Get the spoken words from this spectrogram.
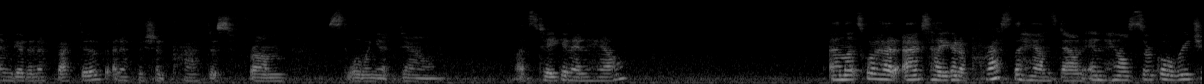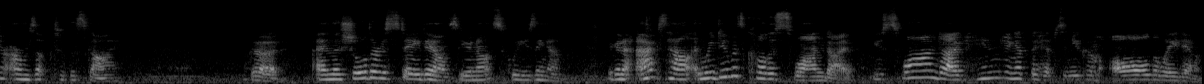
and get an effective and efficient practice from slowing it down. Let's take an inhale. And let's go ahead, exhale. You're going to press the hands down. Inhale, circle, reach your arms up to the sky. Good. And the shoulders stay down so you're not squeezing up. You're going to exhale, and we do what's called a swan dive. You swan dive, hinging at the hips, and you come all the way down.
